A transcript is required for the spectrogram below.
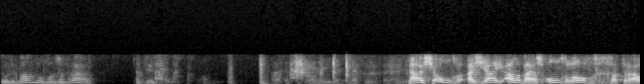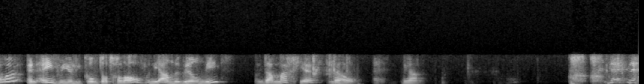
door de wandel van zijn vrouw. Dat is... Nou, als, je onge als jij allebei als ongelovige gaat trouwen en een van jullie komt tot geloof en die ander wil niet, dan mag je wel. Ja. Nee, nee.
